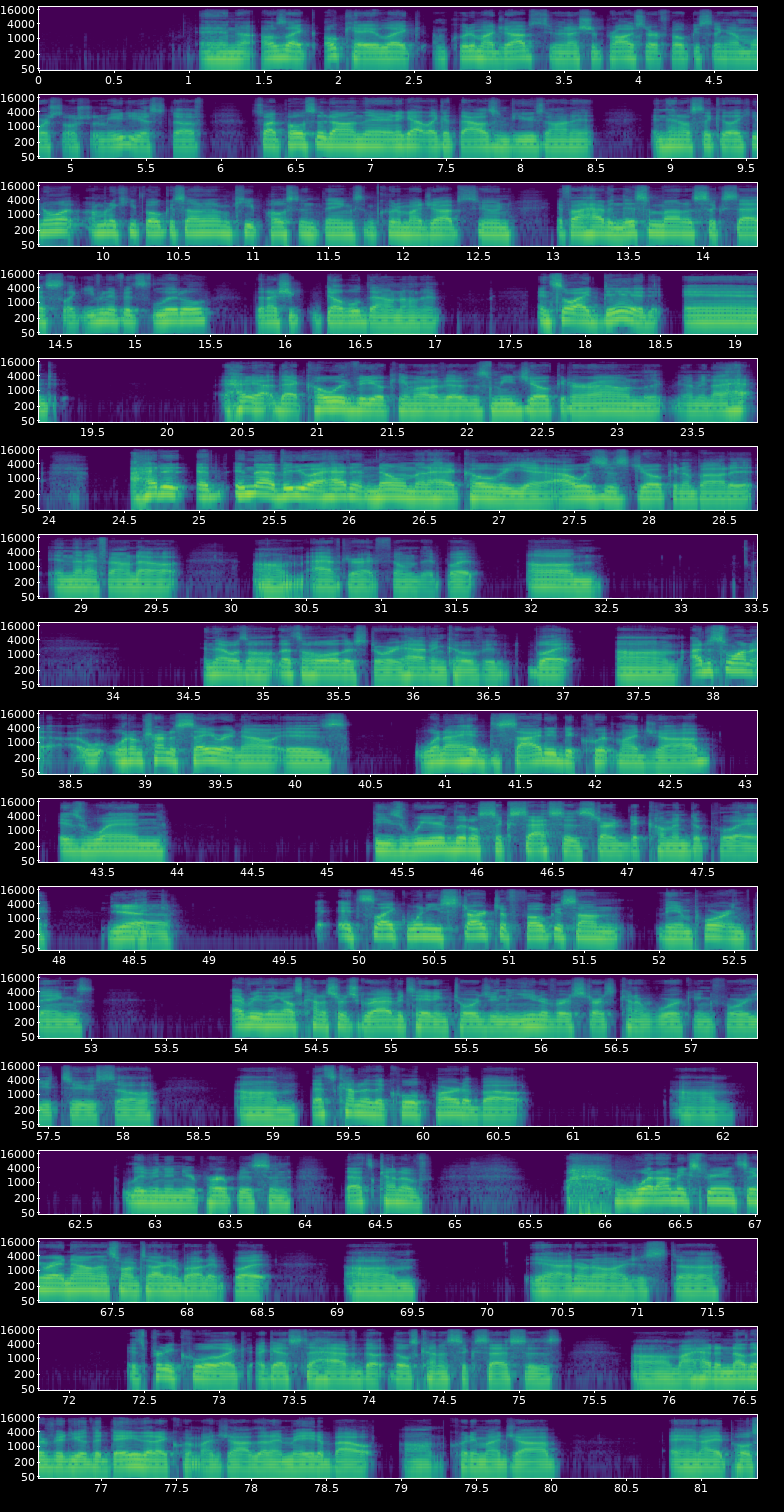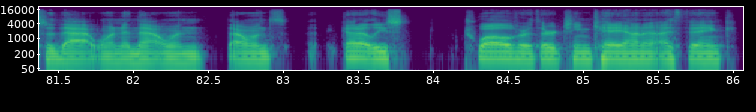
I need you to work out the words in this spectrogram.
And I was like, okay, like I'm quitting my job soon. I should probably start focusing on more social media stuff. So I posted on there and it got like a thousand views on it. And then I was thinking, like, you know what? I'm gonna keep focusing on it. I'm gonna keep posting things. I'm quitting my job soon. If I'm having this amount of success, like even if it's little, then I should double down on it. And so I did. And yeah, that COVID video came out of it. It was just me joking around. I mean, I had. I had it in that video. I hadn't known that I had COVID yet. I was just joking about it, and then I found out um, after I'd filmed it. But um, and that was a that's a whole other story having COVID. But um, I just want to what I'm trying to say right now is when I had decided to quit my job is when these weird little successes started to come into play. Yeah. It's like when you start to focus on the important things, everything else kind of starts gravitating towards you and the universe starts kind of working for you too. So um that's kind of the cool part about um living in your purpose and that's kind of what I'm experiencing right now and that's why I'm talking about it. But um yeah, I don't know. I just uh it's pretty cool like I guess to have the, those kind of successes. Um I had another video the day that I quit my job that I made about um quitting my job and I had posted that one and that one that one's got at least 12 or 13k on it, I think.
